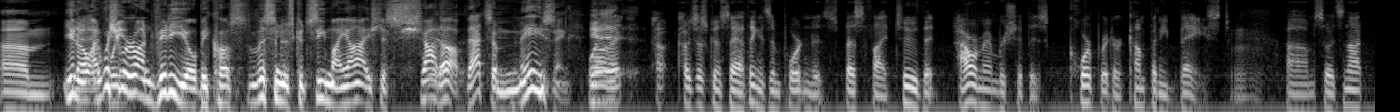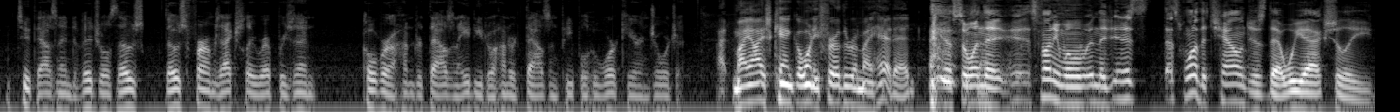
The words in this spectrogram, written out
Um, You know, I wish we were on video because listeners could see my eyes just shut up. That's amazing. Well, Yeah. I, I was just going to say, I think it's important to specify too that our membership is corporate or company based. Mm-hmm. Um, so it's not 2,000 individuals. Those those firms actually represent over 100,000, 80 to 100,000 people who work here in Georgia. My eyes can't go any further in my head, Ed. yeah, so when the it's funny when, when they, and it's that's one of the challenges that we actually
